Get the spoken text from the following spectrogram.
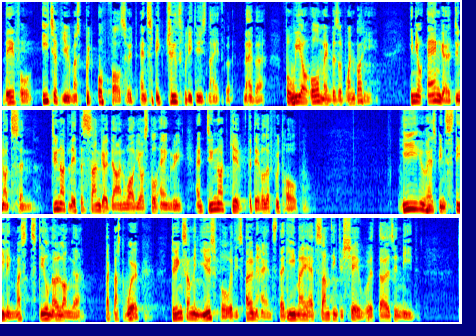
Therefore, each of you must put off falsehood and speak truthfully to his neighbor, for we are all members of one body. In your anger, do not sin. Do not let the sun go down while you are still angry, and do not give the devil a foothold. He who has been stealing must steal no longer, but must work, doing something useful with his own hands, that he may have something to share with those in need.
